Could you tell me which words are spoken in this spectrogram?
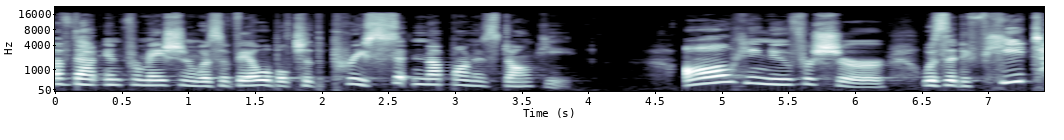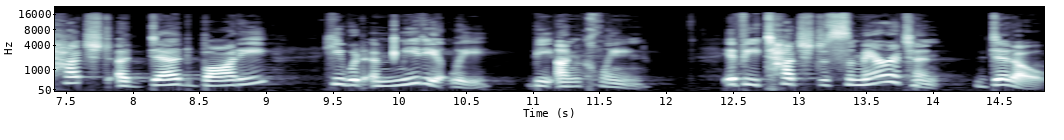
of that information was available to the priest sitting up on his donkey. All he knew for sure was that if he touched a dead body, he would immediately be unclean. If he touched a Samaritan, ditto,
